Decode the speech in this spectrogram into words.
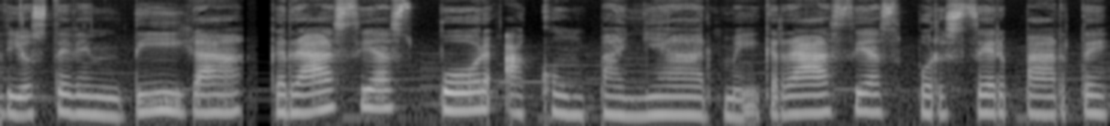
Dios te bendiga. Gracias por acompañarme. Gracias por ser parte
